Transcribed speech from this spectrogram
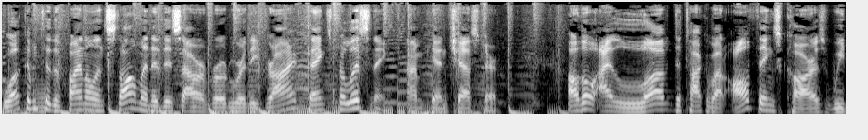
Welcome to the final installment of this hour of Roadworthy Drive. Thanks for listening. I'm Ken Chester. Although I love to talk about all things cars, we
